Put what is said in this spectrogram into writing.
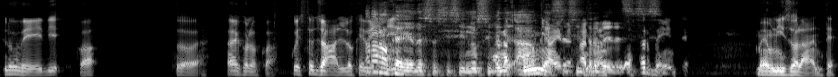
lo vedi qua. Dov'è? Eccolo qua. Questo giallo che Ah, vedi ok, adesso sì, sì, non si vede. Ah, pugna, ok, in sì, si è intravede. Sì, sì, ma è un isolante.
